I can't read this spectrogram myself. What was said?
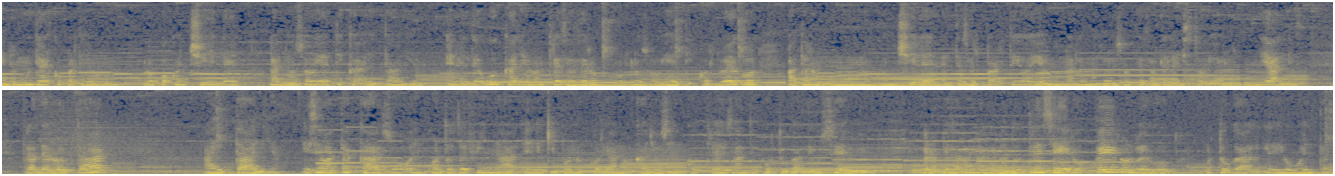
En el mundial compartieron un grupo con Chile, la Unión Soviética e Italia. En el debut cayeron 3 a 0 por los soviéticos, luego pataron 1-1 con Chile en el tercer partido dieron una de las mayores sorpresas de la historia de los mundiales. Tras derrotar a Italia. Ese batacazo en cuartos de final, el equipo norcoreano cayó 5-3 ante Portugal de Eusebio, pero empezaron ganando 3-0, pero luego Portugal le dio vuelta 5-3.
